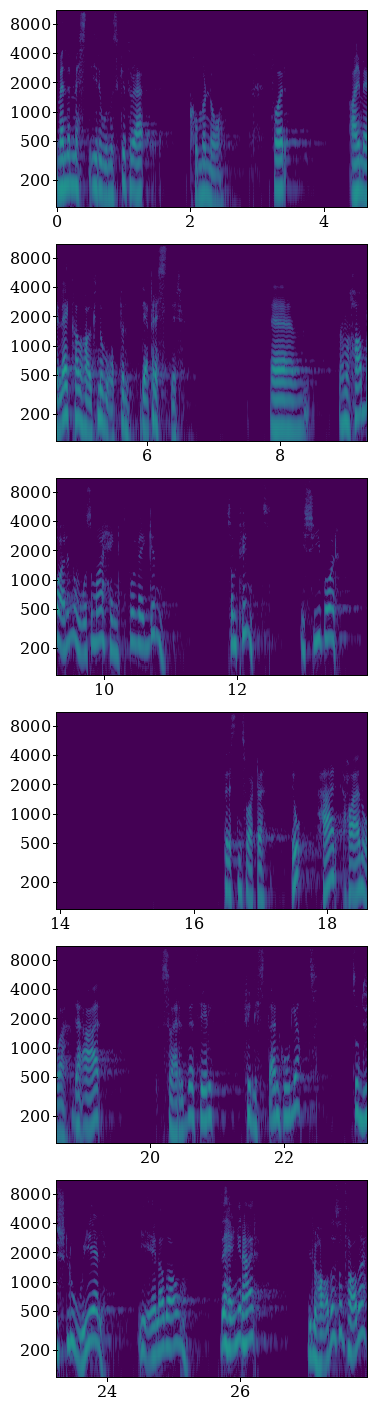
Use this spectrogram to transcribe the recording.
Men det mest ironiske tror jeg kommer nå. For Ahimelek han har jo ikke noe våpen. De er prester. Eh, han har bare noe som har hengt på veggen som pynt i syv år. Presten svarte, 'Jo, her har jeg noe. Det er sverdet til filisteren Goliat, som du slo i hjel i Eladalen. Det henger her. Vil du ha det, så ta det.'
